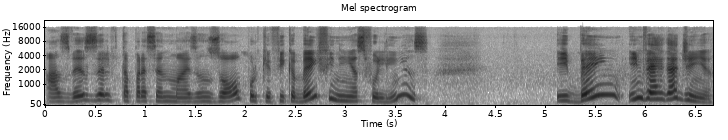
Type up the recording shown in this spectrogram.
Às vezes ele está parecendo mais anzol, porque fica bem fininhas as folhinhas, e bem envergadinha,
